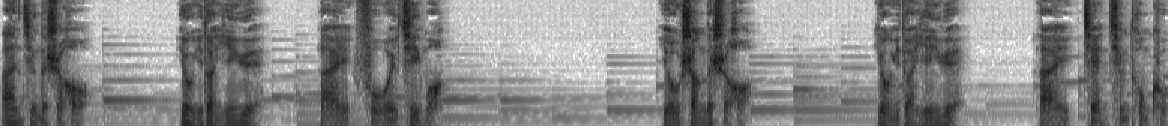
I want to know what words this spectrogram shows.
安静的时候，用一段音乐来抚慰寂寞；忧伤的时候，用一段音乐来减轻痛苦。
